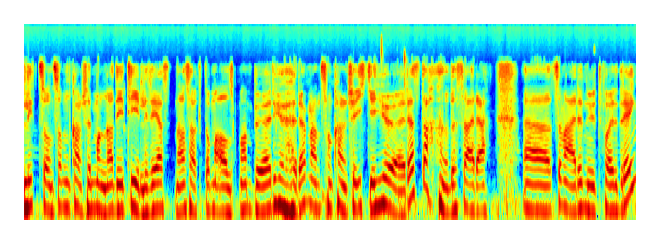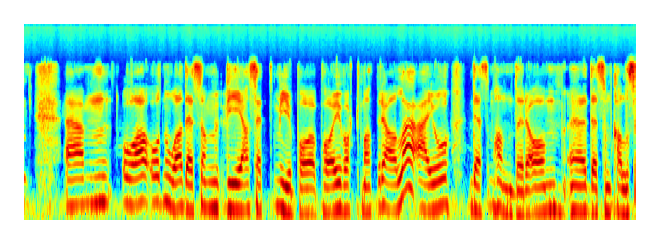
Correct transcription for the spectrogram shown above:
litt sånn som kanskje mange av de tidligere gjestene har sagt om alt man bør gjøre, men som kanskje ikke gjøres, da, dessverre. Uh, som er en utfordring. Um, og, og, noe av det som vi har sett mye på, på i vårt materiale, er jo det som handler om uh, det som kalles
